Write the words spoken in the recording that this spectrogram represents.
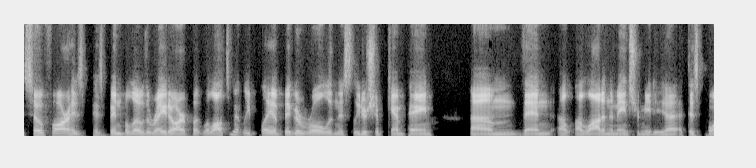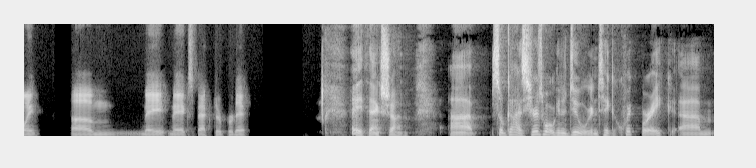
so far has has been below the radar, but will ultimately play a bigger role in this leadership campaign um, than a, a, lot in the mainstream media at this point um, may may expect or predict. Hey, thanks, Sean. Uh, so, guys, here's what we're going to do. We're going to take a quick break. Um,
